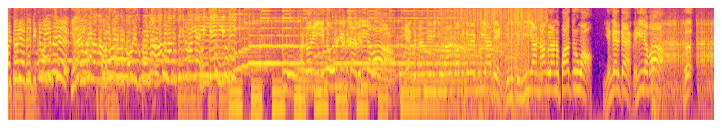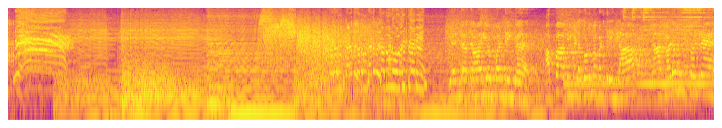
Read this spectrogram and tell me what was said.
அட்டோரி அதுக்கு கிட்ட வந்துருச்சு. எல்லாரும் ஓடி வாங்க பக்கத்துல இருக்கிற கோவிலுக்கு போயிடலாம். வாங்க வாங்க சீக்கிரம் வாங்க. டிங் டிங் டிங் டிங் அட்டோரி எங்க ஒளிஞ்சிட்டு இருக்க? வெளியில வா. என்கிட்ட இருந்து இன்னைக்கு உன்னால தப்பிக்கவே முடியாது. இன்னைக்கு நீயா நாங்களான்னு பாத்துருவோம். எங்க இருக்க? வெளியில வா. என்ன காரியம் பண்றீங்க? அப்பாவிங்களை கொடுமைப்படுத்துறீங்களா? நான் கடவுள் சொல்றேன்.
